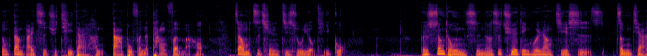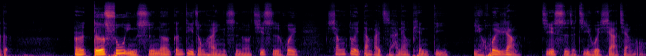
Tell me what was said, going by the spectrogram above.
用蛋白质去替代很大部分的糖分嘛，哈。在我们之前的集数有提过，而生酮饮食呢，是确定会让结石增加的。而德舒饮食呢，跟地中海饮食呢，其实会相对蛋白质含量偏低，也会让结石的机会下降哦。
